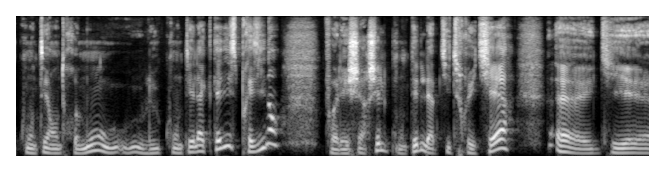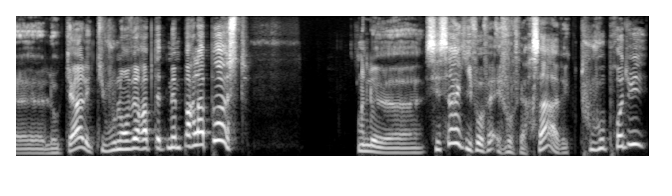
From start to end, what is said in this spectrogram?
comté Entremont ou, le comté Lactalis président. Il faut aller chercher le comté de la petite fruitière euh, qui est local et qui vous l'enverra peut-être même par la poste. C'est ça qu'il faut faire. Il faut faire ça avec tous vos produits,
